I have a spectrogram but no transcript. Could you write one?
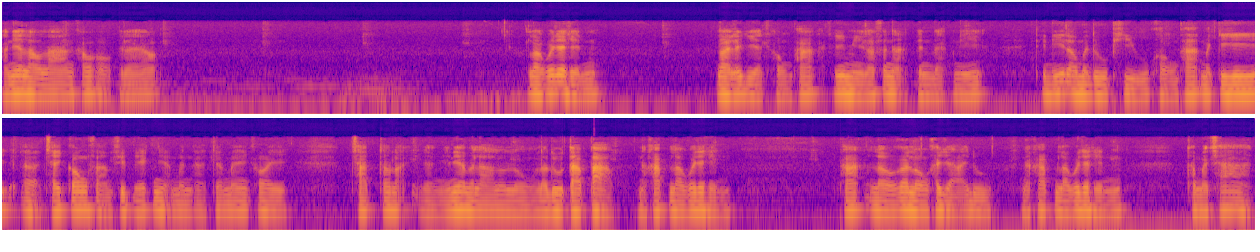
อันนี้เราล้างเขาออกไปแล้ว เราก็จะเห็นรายละเอียดของพระที่มีลักษณะเป็นแบบนี้ ทีนี้เรามาดูผิวของพระเมื่อกี้ใช้กล้อง 30x เนี่ยมันอาจจะไม่ค่อยชัดเท่าไหร่ อย่างนี้เนี่ยเวลาเราลงเราดูตาเปล่านะครับ เราก็จะเห็นพระเราก็ลองขยายดูนะครับ เราก็จะเห็นธรรมชาติ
